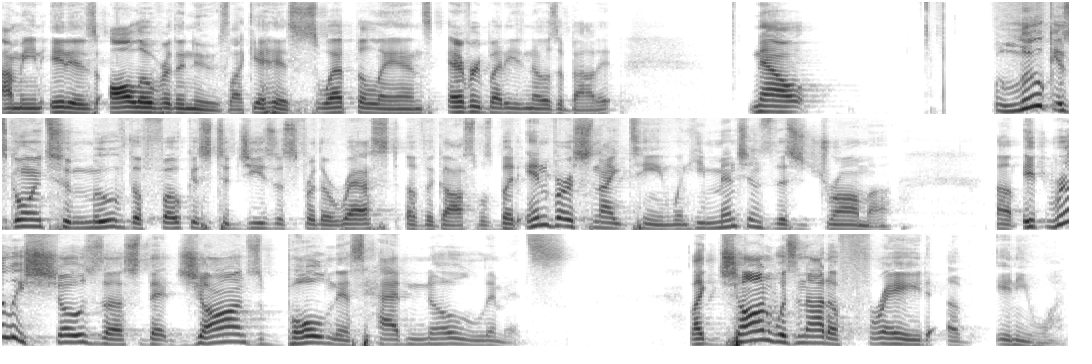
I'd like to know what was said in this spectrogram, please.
I mean, it is all over the news. Like it has swept the lands. Everybody knows about it. Now, Luke is going to move the focus to Jesus for the rest of the Gospels. But in verse 19, when he mentions this drama, uh, it really shows us that John's boldness had no limits. Like John was not afraid of anyone.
